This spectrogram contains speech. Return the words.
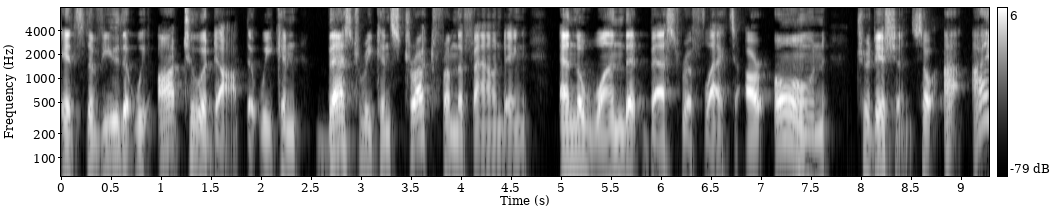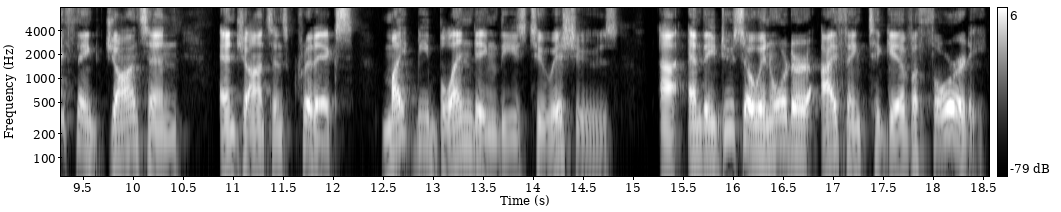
it's the view that we ought to adopt that we can best reconstruct from the founding and the one that best reflects our own tradition so i, I think johnson and johnson's critics might be blending these two issues. Uh, and they do so in order, I think, to give authority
